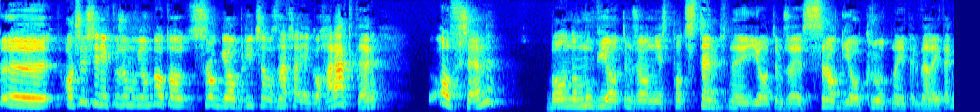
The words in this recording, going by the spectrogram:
Yy, oczywiście niektórzy mówią, no to srogie oblicze oznacza jego charakter. Owszem, bo ono mówi o tym, że on jest podstępny i o tym, że jest srogi, okrutny i tak dalej, i tak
